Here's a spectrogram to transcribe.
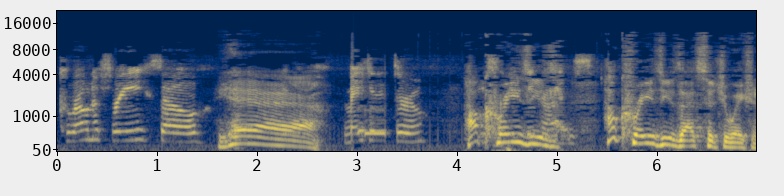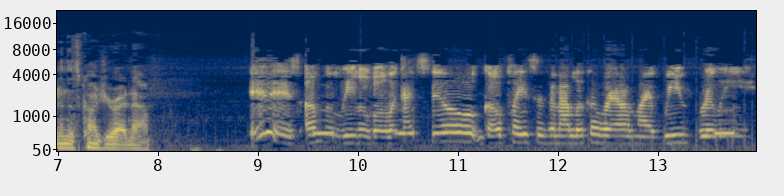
corona free, so Yeah. making it through. How crazy is how crazy is that situation in this country right now? It is unbelievable. Like I still go places and I look around. Like we really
